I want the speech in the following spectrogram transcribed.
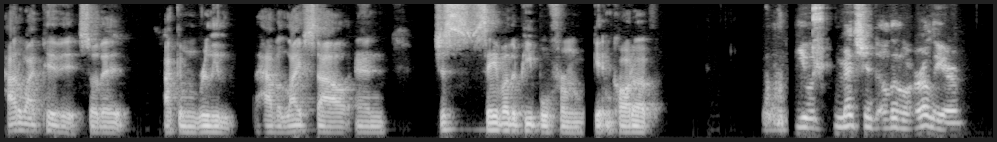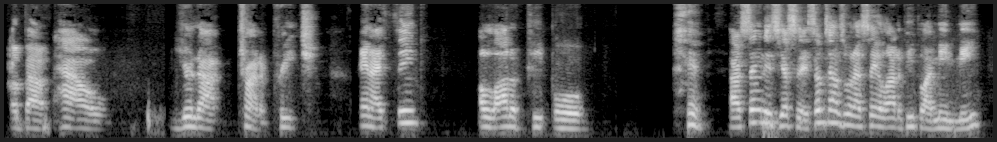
how do I pivot so that I can really have a lifestyle and just save other people from getting caught up. You mentioned a little earlier about how you're not trying to preach. And I think a lot of people. I was saying this yesterday. Sometimes when I say a lot of people, I mean me.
